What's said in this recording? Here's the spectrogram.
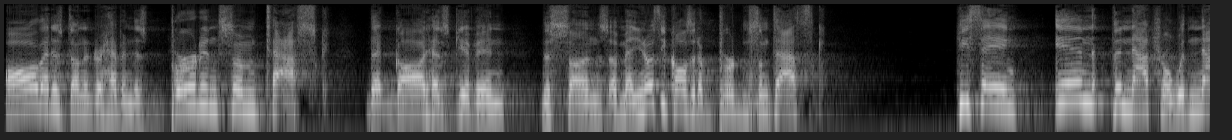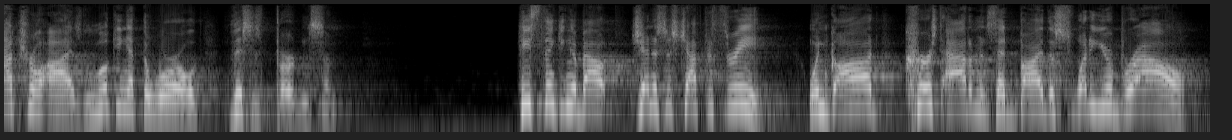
all that is done under heaven, this burdensome task that God has given the sons of men. You notice he calls it a burdensome task? He's saying, in the natural, with natural eyes, looking at the world, this is burdensome. He's thinking about Genesis chapter 3, when God cursed Adam and said, By the sweat of your brow,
